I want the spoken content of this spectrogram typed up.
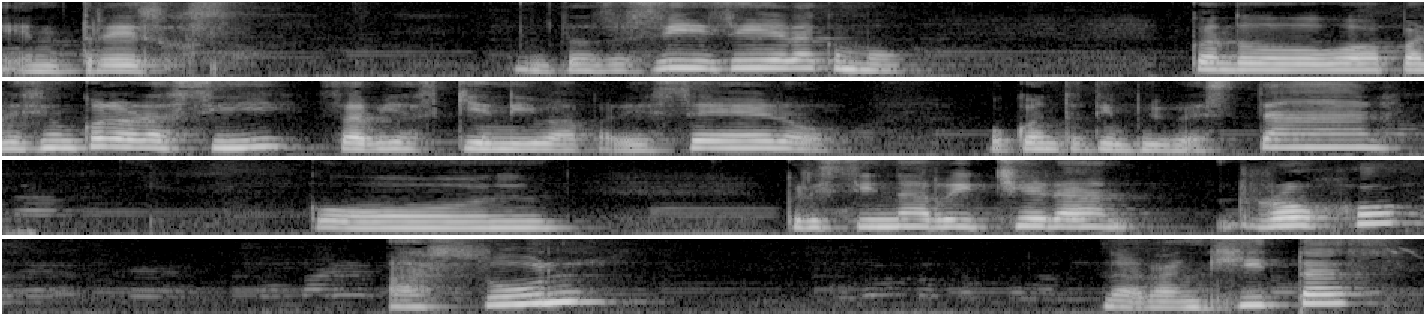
entre esos. Entonces sí, sí, era como cuando apareció un color así, sabías quién iba a aparecer o, o cuánto tiempo iba a estar. Con Cristina Ricci era rojo, azul, naranjitas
